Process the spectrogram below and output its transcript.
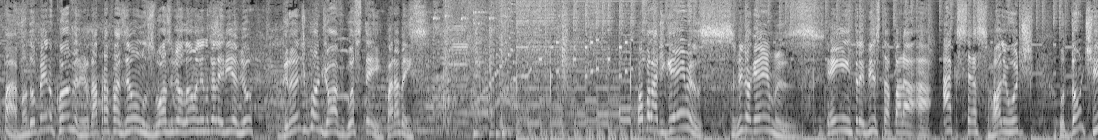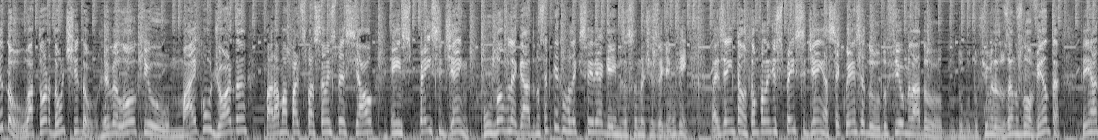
Rapaz. Mandou bem no cover. Já dá pra fazer uns voz e violão ali no galeria, viu? Grande Bon Jovi, gostei. Parabéns. Vamos falar de games, videogames. Em entrevista para a Access Hollywood, o Don Tiddle, o ator Don Tiddle, revelou que o Michael Jordan fará uma participação especial em Space Jam, um novo legado. Não sei porque que eu falei que seria games essa notícia aqui, enfim. Mas é, então, estamos falando de Space Jam, a sequência do, do filme lá do, do, do, filme dos anos 90, tem a,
